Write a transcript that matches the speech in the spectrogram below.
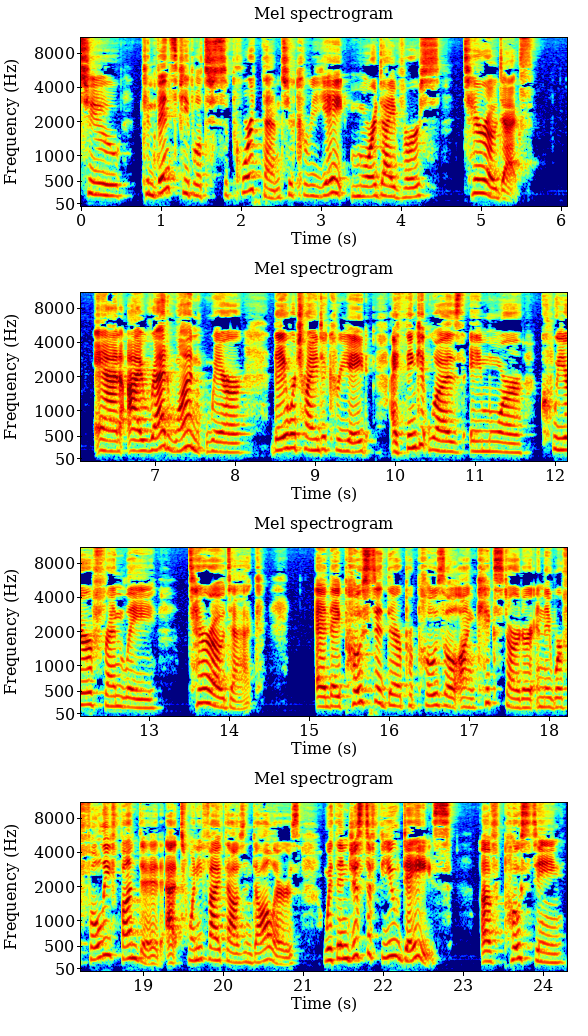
to convince people to support them to create more diverse tarot decks. And I read one where they were trying to create, I think it was a more queer friendly tarot deck and they posted their proposal on Kickstarter and they were fully funded at $25,000 within just a few days of posting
